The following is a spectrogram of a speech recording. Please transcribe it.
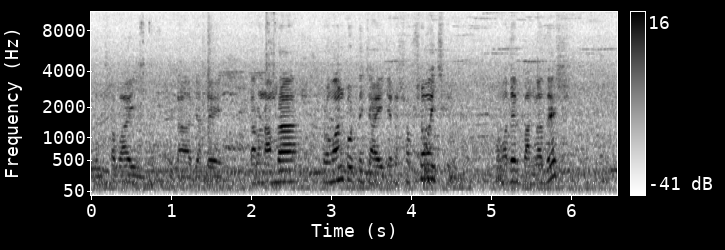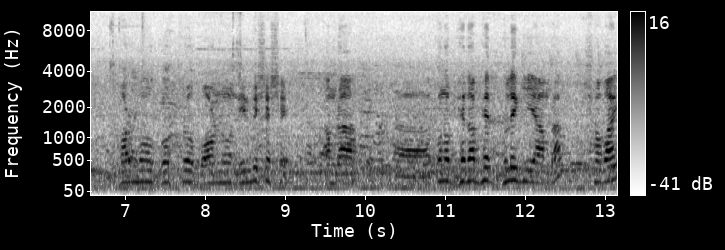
এবং সবাই এটা যাতে কারণ আমরা প্রমাণ করতে চাই যেটা সবসময় ছিল আমাদের বাংলাদেশ ধর্ম গোত্র বর্ণ নির্বিশেষে আমরা কোনো ভেদাভেদ ভুলে গিয়ে আমরা সবাই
